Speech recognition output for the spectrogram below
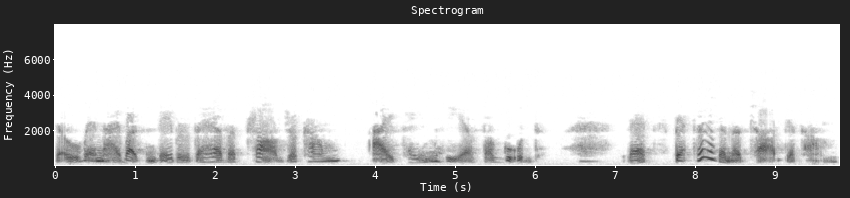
So when I wasn't able to have a charge account, I came here for good. That's better than a charge account.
